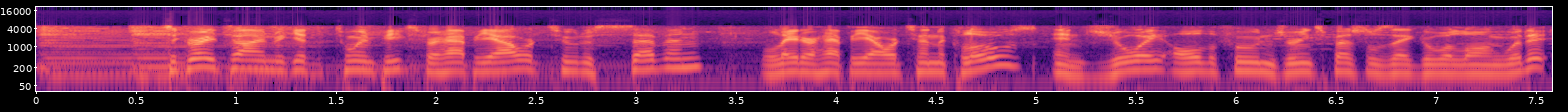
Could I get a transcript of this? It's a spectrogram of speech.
It's a great time to get to Twin Peaks for happy hour, 2 to 7. Later, happy hour, 10 to close. Enjoy all the food and drink specials that go along with it.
